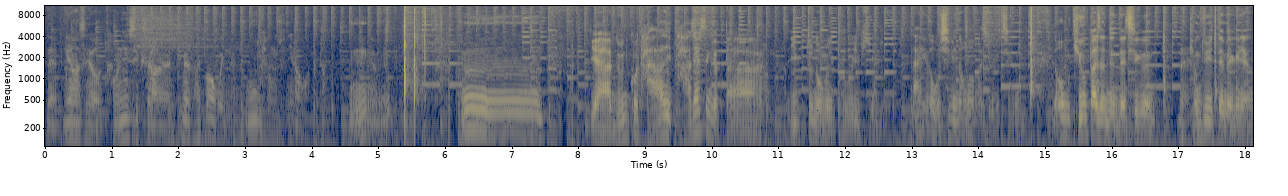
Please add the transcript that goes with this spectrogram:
네, 안녕하세요. 더니식스라는 팀에서 활동하고 있는 우경준이라고 합니다. 음. 잘 부탁드립니다. 음. 야, 눈, 코 다, 다 잘생겼다. 입도 너무 이쁘고, 입술도. 나이가 50이 넘어가지고 지금 너무 기운 빠졌는데 지금 네. 경준이 때문에 그냥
